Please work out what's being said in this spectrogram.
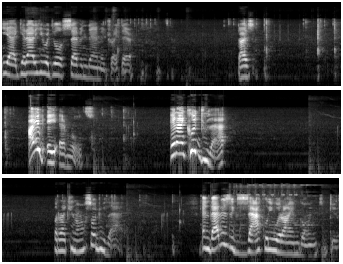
Yeah, get out of here with your little 7 damage right there. Guys. I have 8 emeralds. And I could do that. But I can also do that. And that is exactly what I am going to do.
